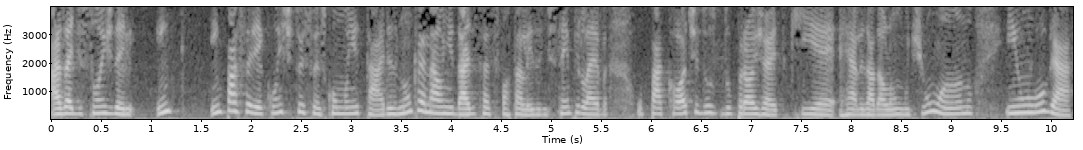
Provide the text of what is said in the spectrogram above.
as edições dele em, em parceria com instituições comunitárias, nunca é na unidade do SESC Fortaleza, a gente sempre leva o pacote do, do, projeto que é realizado ao longo de um ano em um lugar.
